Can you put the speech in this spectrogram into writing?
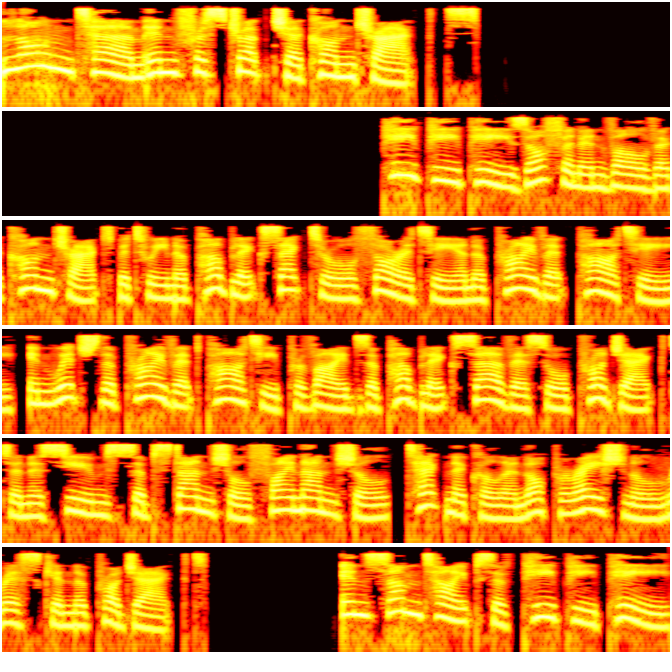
Long-term infrastructure contracts PPPs often involve a contract between a public sector authority and a private party, in which the private party provides a public service or project and assumes substantial financial, technical and operational risk in the project. In some types of PPP,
